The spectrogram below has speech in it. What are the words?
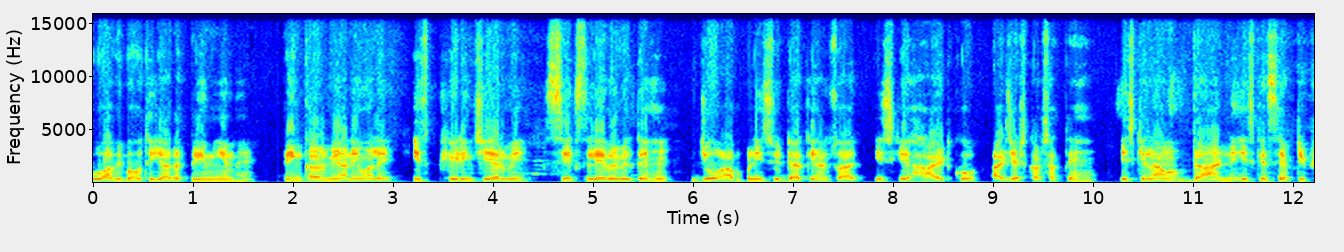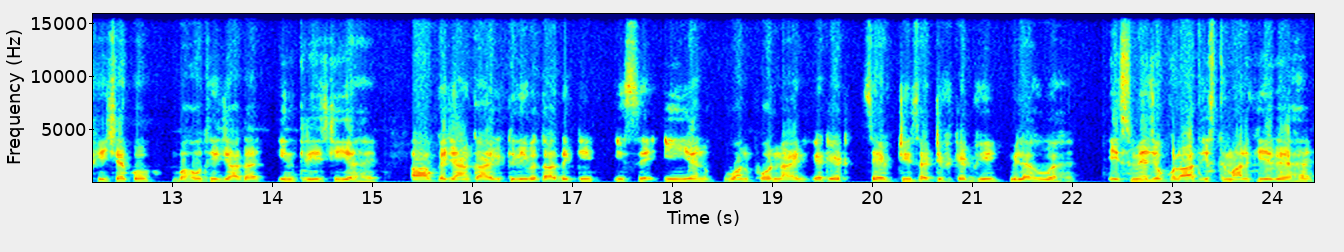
वह भी बहुत ही ज़्यादा प्रीमियम है। पिंक कलर में आने वाले इस फीडिंग चेयर में सिक्स लेवल मिलते हैं, जो आप अपनी सुविधा के अनुसार इसके हाइट को एडजस्ट कर सकते हैं। इसके अलावा ब्रांड ने इसके सेफ्टी फीचर को बहुत ही ज़्यादा इंक्रीज किया है। आपके जानकारी के लिए बता दें कि इससे E N one four nine eight eight safety certificate भी मिला हुआ है। इसमें जो क्लॉथ इस्तेमाल किया गया है,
